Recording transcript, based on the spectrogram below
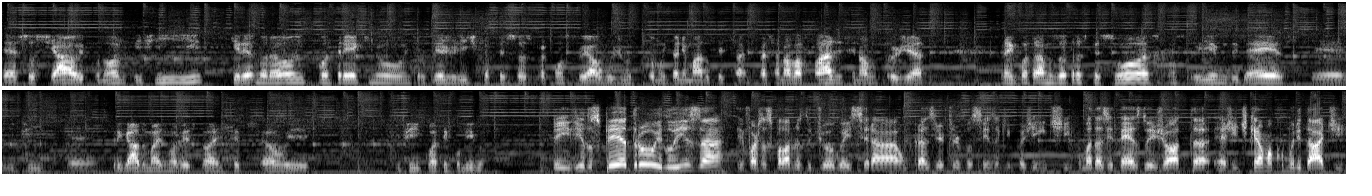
é, social, econômico, enfim, e querendo ou não, encontrei aqui no Entropia Jurídica pessoas para construir algo junto. Estou muito animado com essa, com essa, nova fase, esse novo projeto, para encontrarmos outras pessoas, construirmos ideias. É, enfim, é, obrigado mais uma vez pela recepção e, enfim, contem comigo. Bem-vindos, Pedro e Luísa. Reforço as palavras do Diogo aí, será um prazer ter vocês aqui com a gente. Uma das ideias do EJ é a gente criar uma comunidade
